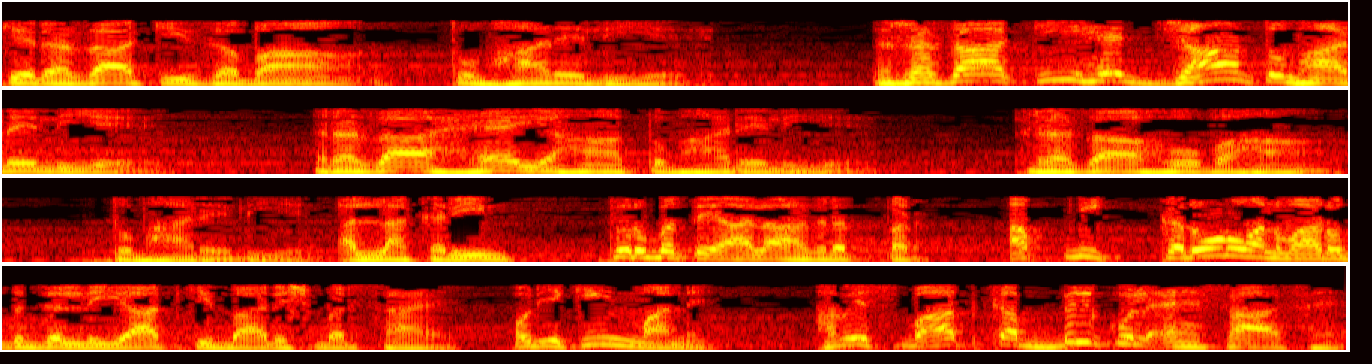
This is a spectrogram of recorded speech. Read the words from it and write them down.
کہ رضا کی زبان تمہارے لیے۔ رضا کی ہے جاں تمہارے لیے۔ رضا ہے یہاں تمہارے لیے۔ رضا ہو وہاں تمہارے لیے۔ اللہ کریم تربت اعلی حضرت پر اپنی کروڑوں انوار و تجلیات کی بارش برسائے۔ اور یقین مانے ہمیں اس بات کا بالکل احساس ہے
